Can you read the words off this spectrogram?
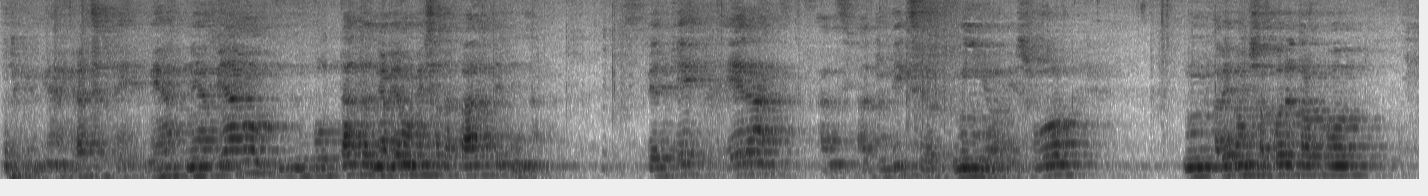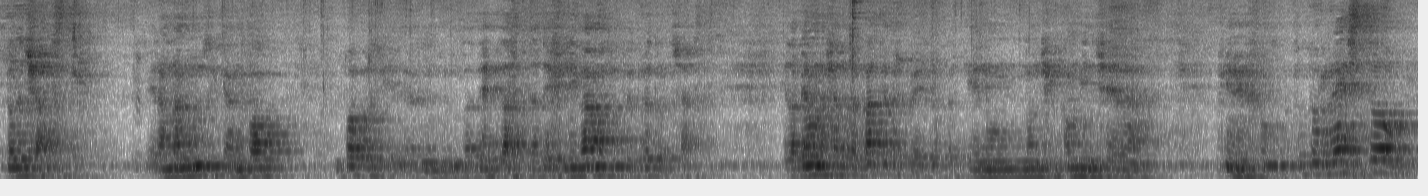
Grazie a te. Ne, ne, abbiamo buttata, ne abbiamo messa da parte una, perché era, a, a giudizio mio e suo, mh, mm, aveva un sapore troppo dolciastro. Era una musica un po', un po così, eh, la, la, la, definivamo tutte e due dolciastra. E l'abbiamo lasciata da parte per quello, perché non, non ci convinceva fino in fondo. Tutto il resto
